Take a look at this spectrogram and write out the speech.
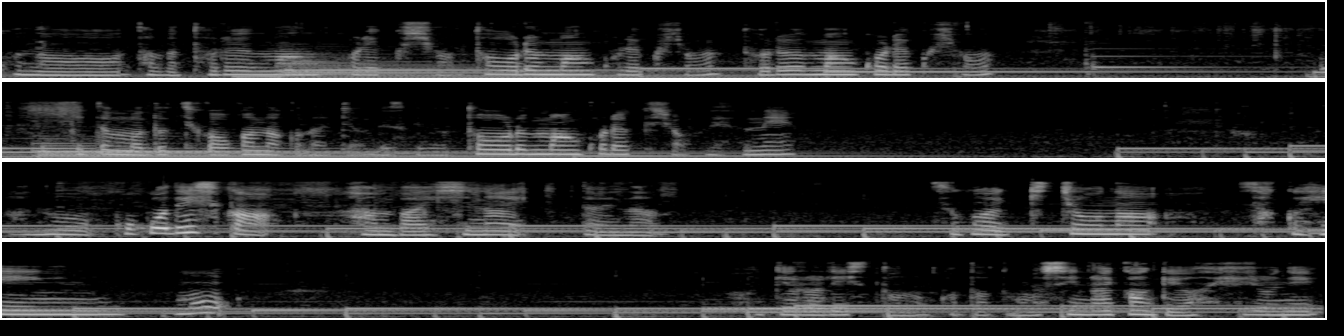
この多分トルーマンコレクション、トールマンコレクション？トルーマンコレクション？いつもどっちかわかんなくなっちゃうんですけど、トールマンコレクションですね。あの、ここでしか販売しないみたいな、すごい貴重な作品も、ギャラリストの方とも信頼関係が非常に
